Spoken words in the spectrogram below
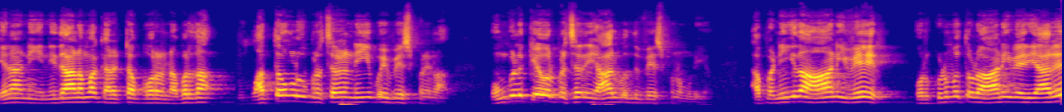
ஏன்னா நீங்கள் நிதானமாக கரெக்டாக போகிற நபர் தான் மற்றவங்களுக்கு பிரச்சனை நீங்கள் போய் ஃபேஸ் பண்ணிடலாம். உங்களுக்கே ஒரு பிரச்சனை யார் வந்து ஃபேஸ் பண்ண முடியும்? அப்போ நீங்கள் தான் ஆணி வேர். ஒரு குடும்பத்தோட ஆணி வேர் யார்?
